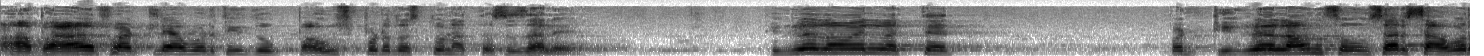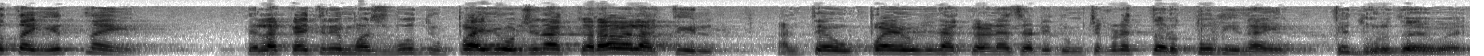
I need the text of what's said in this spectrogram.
आभाळ फाटल्यावरती जो पाऊस पडत असतो ना तसं झालंय. ठिगळं लावायला लागतात. पण ठिगळं लावून संसार सावरता येत नाही. त्याला काहीतरी मजबूत उपाययोजना कराव्या लागतील. आणि त्या उपाययोजना करण्यासाठी तुमच्याकडे तरतुदी नाही हे दुर्दैव आहे.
